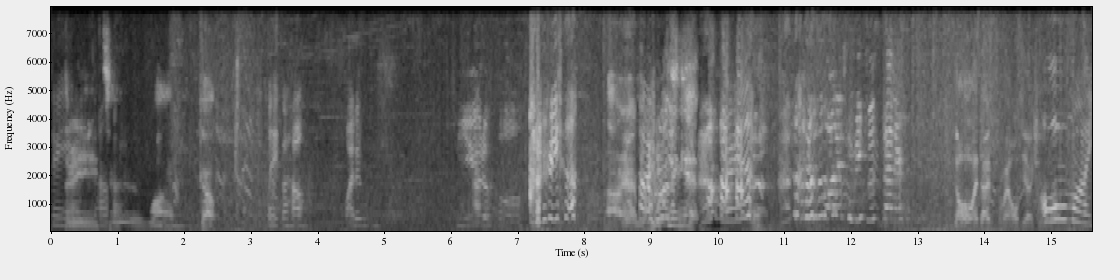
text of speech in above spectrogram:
Three. Three, oh, two, one, go. Wait, what the hell? Why didn't? Beautiful. Arya. Arya, you're ruining it! Arya. I just wanted to be the center! Oh, I died for my ulti actually. Oh my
